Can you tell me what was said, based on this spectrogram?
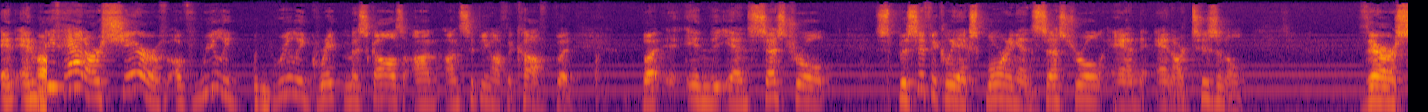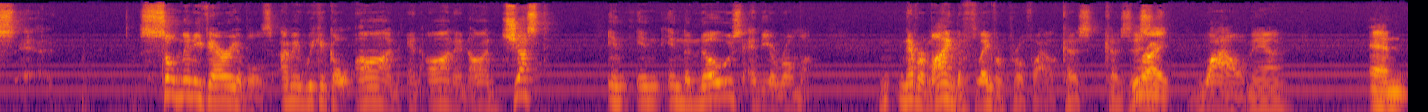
and and Oh. we've had our share of, of really really great mezcals on on sipping off the cuff, but but in the ancestral, specifically exploring ancestral and and artisanal, there are so many variables. I mean, we could go on and on and on just in in in the nose and the aroma. Never mind the flavor profile, because because this Right. is, wow, man. and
